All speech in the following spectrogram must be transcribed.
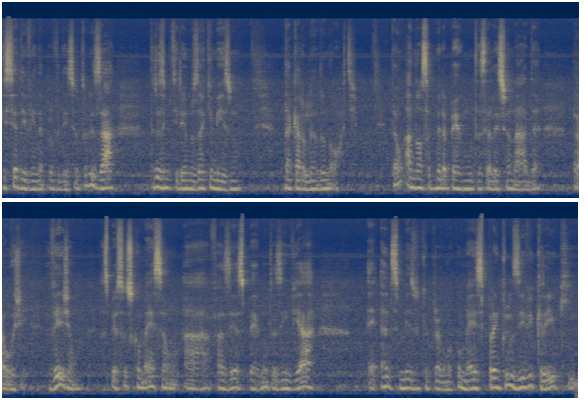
que, se a Divina Providência autorizar, transmitiremos aqui mesmo da Carolina do Norte. Então, a nossa primeira pergunta selecionada para hoje. Vejam, as pessoas começam a fazer as perguntas enviar é, antes mesmo que o programa comece, para inclusive, creio que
